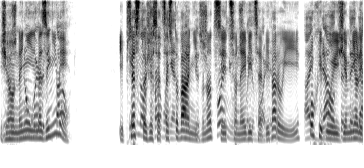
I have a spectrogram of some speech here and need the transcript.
že ho není mezi nimi. I přesto, že se cestování v noci co nejvíce vyvarují, pochybují, že měli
